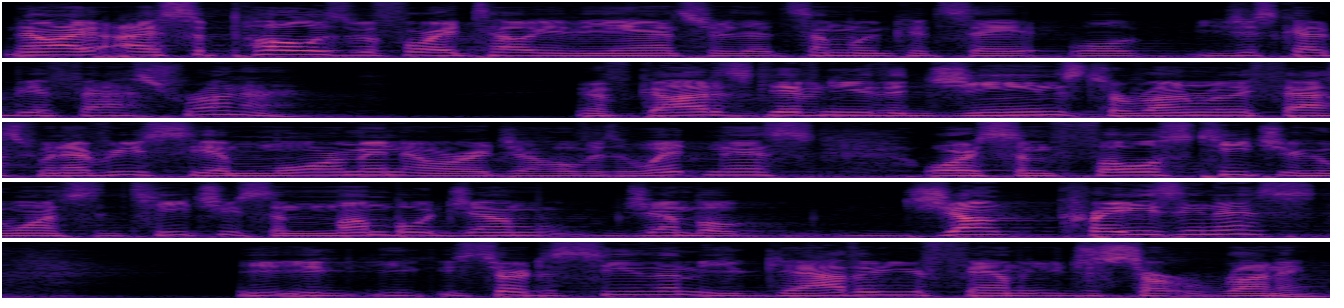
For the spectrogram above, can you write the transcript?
Now, I, I suppose before I tell you the answer that someone could say, well, you just got to be a fast runner. If God has given you the genes to run really fast, whenever you see a Mormon or a Jehovah's Witness or some false teacher who wants to teach you some mumbo jumbo junk craziness, you, you, you start to see them, you gather your family, you just start running.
